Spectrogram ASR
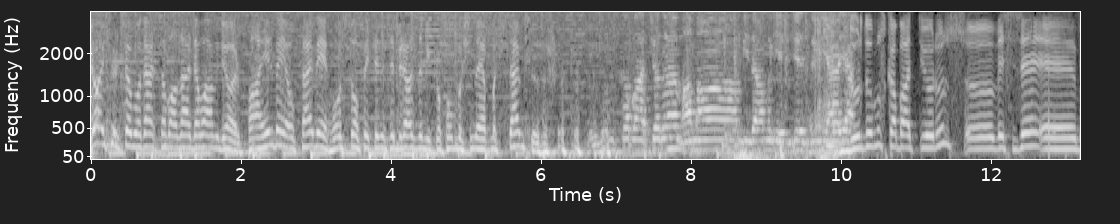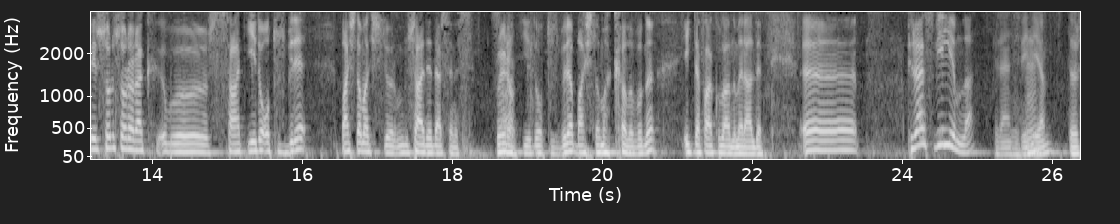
Joy Türk'te modern sabahlar devam ediyor. Fahir Bey, Oktay Bey hoş sohbetinizi biraz da mikrofon başında yapmak ister misiniz? Durduğumuz kabahat canım aman bir daha mı geleceğiz dünyaya? Durduğumuz kabahat diyoruz e, ve size e, bir soru sorarak e, bu saat 7.31'e başlamak istiyorum müsaade ederseniz. Buyurun. Saat 7.31'e başlamak kalıbını ilk defa kullandım herhalde. E, Prens William'la Prens William dur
